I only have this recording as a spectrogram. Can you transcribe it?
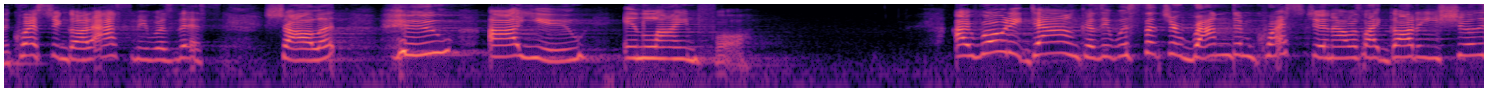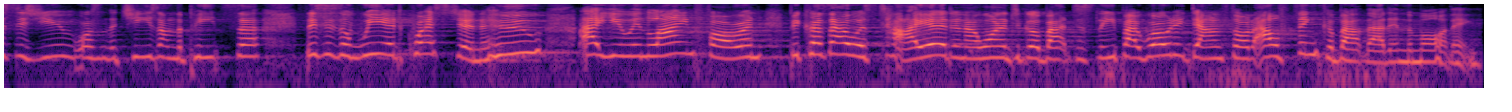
The question God asked me was this Charlotte, who are you in line for? I wrote it down because it was such a random question. I was like, God, are you sure this is you? It wasn't the cheese on the pizza. This is a weird question. Who are you in line for? And because I was tired and I wanted to go back to sleep, I wrote it down and thought, I'll think about that in the morning.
